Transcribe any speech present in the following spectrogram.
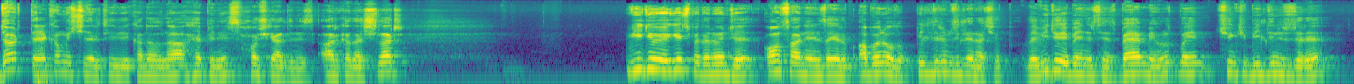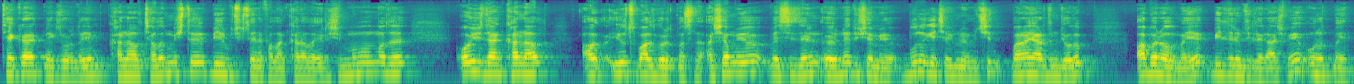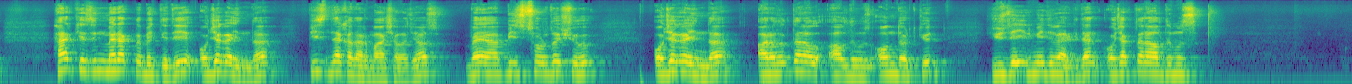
4D Kamu İşçileri TV kanalına hepiniz hoş geldiniz arkadaşlar. Videoya geçmeden önce 10 saniyenizi ayırıp abone olup bildirim zilini açıp ve videoyu beğenirseniz beğenmeyi unutmayın. Çünkü bildiğiniz üzere tekrar etmek zorundayım. Kanal çalınmıştı. Bir buçuk sene falan kanala erişimim olmadı. O yüzden kanal al- YouTube algoritmasını aşamıyor ve sizlerin önüne düşemiyor. Bunu geçebilmem için bana yardımcı olup abone olmayı, bildirim zilleri açmayı unutmayın. Herkesin merakla beklediği Ocak ayında biz ne kadar maaş alacağız? Veya biz soruda şu Ocak ayında Aralık'tan al- aldığımız 14 gün %27 vergiden Ocak'tan aldığımız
